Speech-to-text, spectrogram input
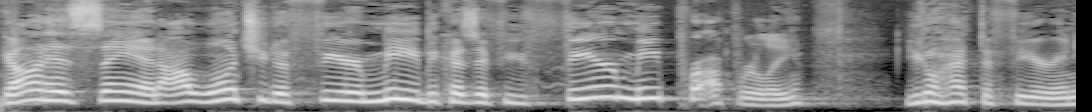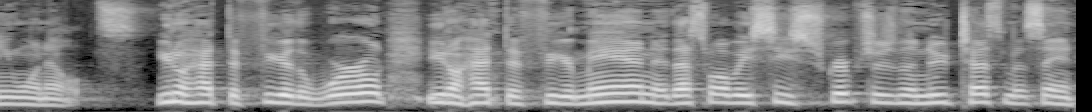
God is saying, I want you to fear me because if you fear me properly, you don't have to fear anyone else. You don't have to fear the world. You don't have to fear man. That's why we see scriptures in the New Testament saying,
